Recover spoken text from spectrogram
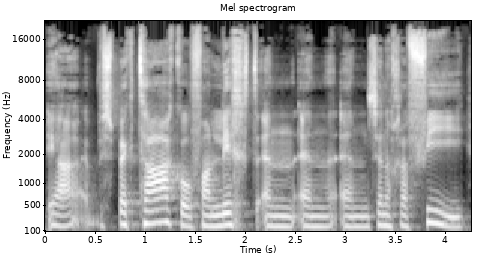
ja, spektakel van licht en, en, en scenografie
